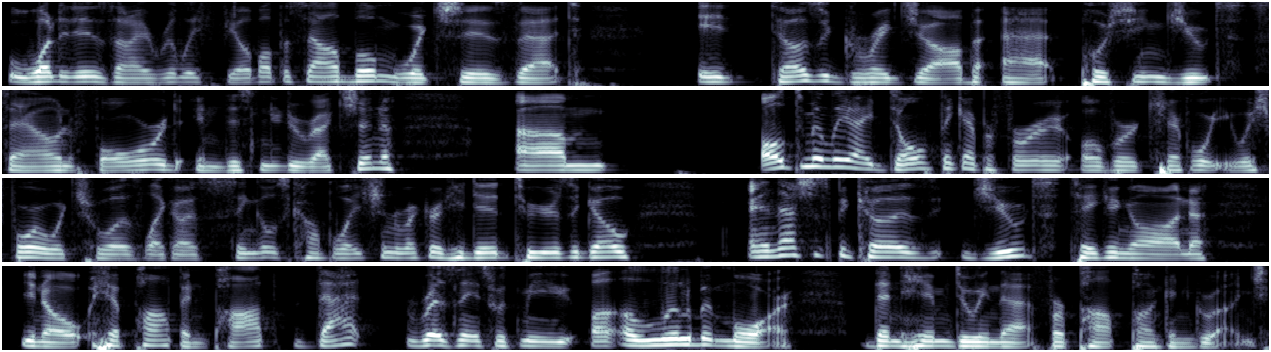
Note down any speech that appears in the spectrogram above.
what it is that I really feel about this album, which is that it does a great job at pushing Jute's sound forward in this new direction. Um, ultimately, I don't think I prefer it over Careful What You Wish For, which was like a singles compilation record he did two years ago. And that's just because Jute's taking on, you know, hip hop and pop, that resonates with me a, a little bit more than him doing that for pop punk and grunge.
